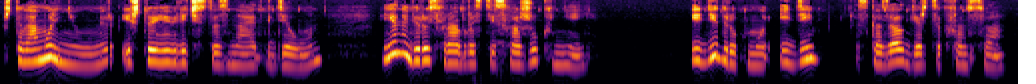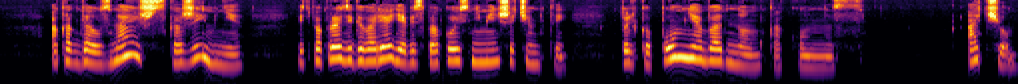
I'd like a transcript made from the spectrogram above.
что Ламоль не умер и что ее величество знает, где он, я наберусь храбрости и схожу к ней». «Иди, друг мой, иди», — сказал герцог Франсуа. «А когда узнаешь, скажи мне, ведь, по правде говоря, я беспокоюсь не меньше, чем ты. Только помни об одном, как он нас». «О чем?»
